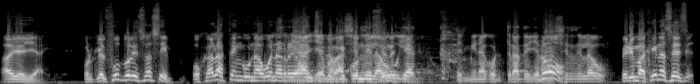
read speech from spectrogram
ay, ay, ay. Porque el fútbol es así. Ojalá tenga una buena revancha. Ya, va a ser de la U, ya termina contrato y ya no, va a ser de la U. Pero imagínate, se,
